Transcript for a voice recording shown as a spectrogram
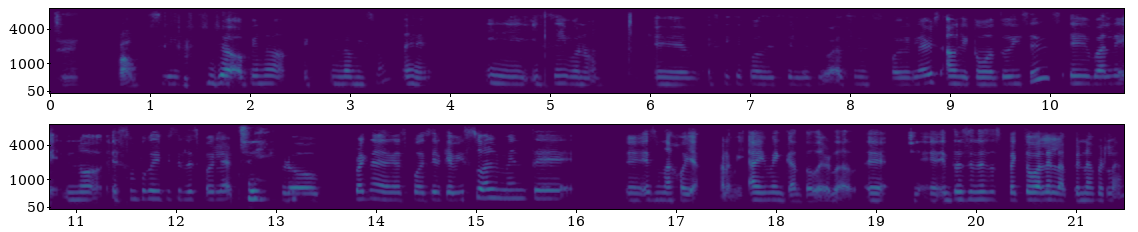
Sí, Pau. Sí, yo opino lo mismo. Y, y sí, bueno, eh, es que qué puedo decirles igual sin spoilers, aunque como tú dices, eh, vale, no es un poco difícil de spoiler, sí. pero prácticamente les puedo decir que visualmente eh, es una joya para mí, a mí me encantó de verdad. entonces en ese aspecto vale la pena verla,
